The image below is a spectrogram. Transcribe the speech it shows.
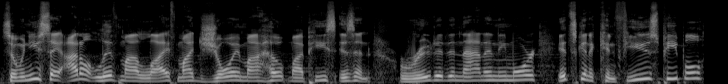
So when you say, I don't live my life, my joy, my hope, my peace isn't rooted in that anymore, it's going to confuse people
